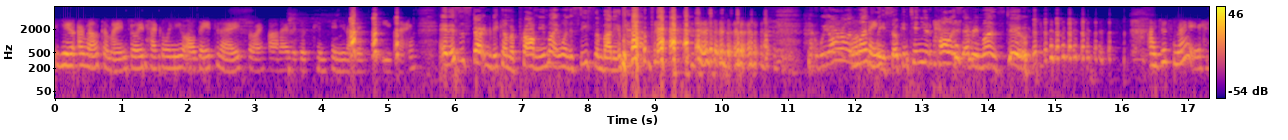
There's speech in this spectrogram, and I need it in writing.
You are welcome. I enjoyed heckling you all day today, so I thought I would just continue that into the evening. Hey, this is starting to become a problem. You might want to see somebody about that. we are on Well, monthly, thanks. so continue to call us every month, too. I just may.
